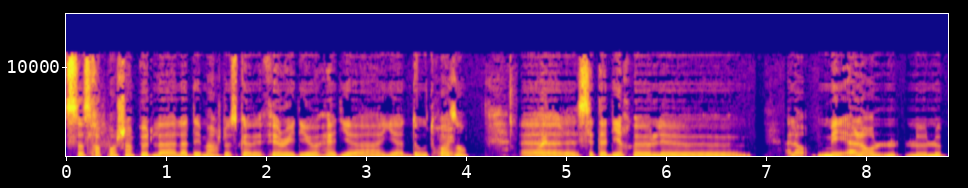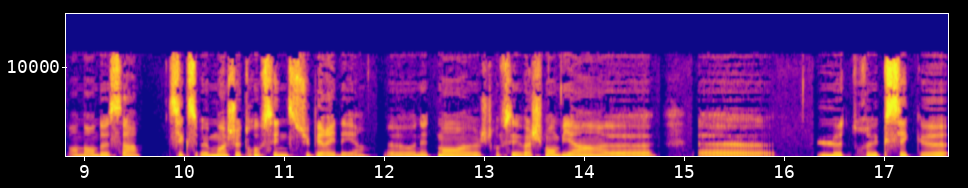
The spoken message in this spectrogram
Ça se rapproche un peu de la, la démarche de ce qu'avait fait Radiohead il y a, il y a deux ou trois Ouais. ans. Euh, C'est-à-dire que le, alors, mais alors le, le pendant de ça, c'est que moi je trouve c'est une super idée. hein. Euh, honnêtement, euh, je trouve c'est vachement bien. Euh, euh, le truc, c'est que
